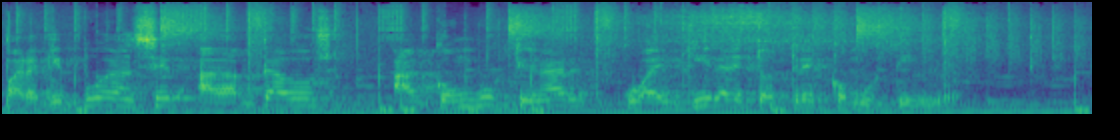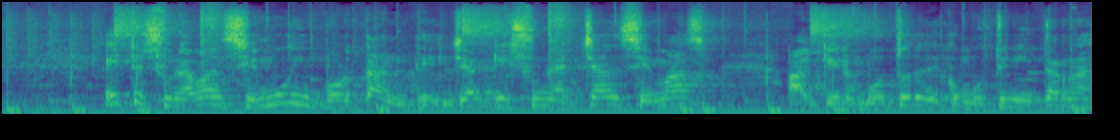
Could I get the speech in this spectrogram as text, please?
para que puedan ser adaptados a combustionar cualquiera de estos tres combustibles. Este es un avance muy importante ya que es una chance más a que los motores de combustión interna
